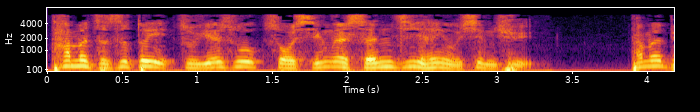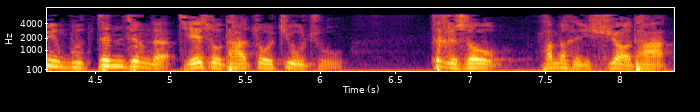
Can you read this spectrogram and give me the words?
他们只是对主耶稣所行的神迹很有兴趣，他们并不真正的接受他做救主。这个时候，他们很需要他，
